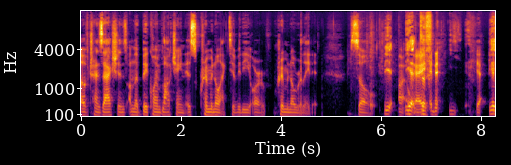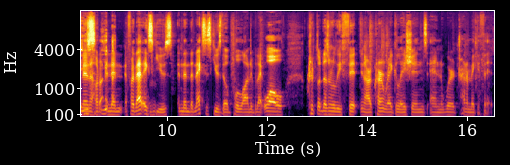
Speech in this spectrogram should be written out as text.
of transactions on the Bitcoin blockchain is criminal activity or criminal related. So, Yeah, uh, yeah, okay. the and then, yeah, yeah, and then you s- hold on, you- and then for that excuse, and then the next excuse they'll pull on to be like, "Well, crypto doesn't really fit in our current regulations, and we're trying to make it fit."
